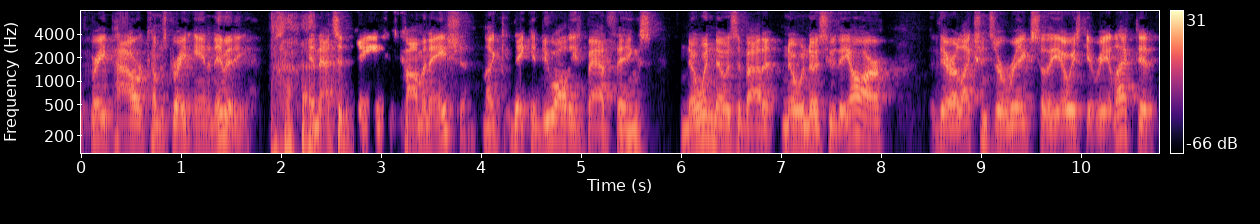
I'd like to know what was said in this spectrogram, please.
with great power comes great anonymity. and that's a dangerous combination. Like they can do all these bad things. No one knows about it. No one knows who they are. Their elections are rigged, so they always get reelected.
